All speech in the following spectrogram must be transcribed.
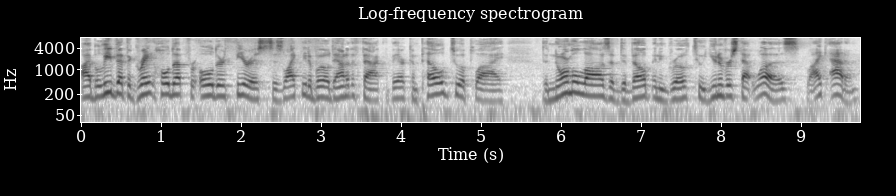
I believe that the great holdup for older theorists is likely to boil down to the fact that they are compelled to apply the normal laws of development and growth to a universe that was, like Adam,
